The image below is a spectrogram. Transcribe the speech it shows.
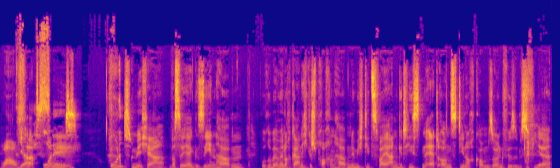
Wow. Ja, und und Micha, was wir ja gesehen haben, worüber wir noch gar nicht gesprochen haben, nämlich die zwei angeteasten Add-ons, die noch kommen sollen für Sims 4.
